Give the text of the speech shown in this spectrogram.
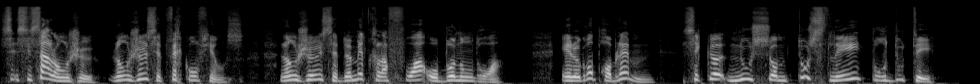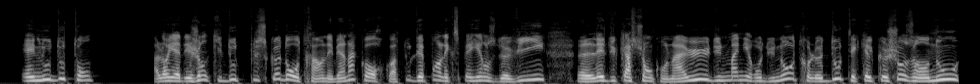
C'est ça l'enjeu. L'enjeu, c'est de faire confiance. L'enjeu, c'est de mettre la foi au bon endroit. Et le gros problème, c'est que nous sommes tous nés pour douter. Et nous doutons. Alors il y a des gens qui doutent plus que d'autres, hein, on est bien d'accord. Quoi. Tout dépend de l'expérience de vie, euh, l'éducation qu'on a eue, d'une manière ou d'une autre. Le doute est quelque chose en nous,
